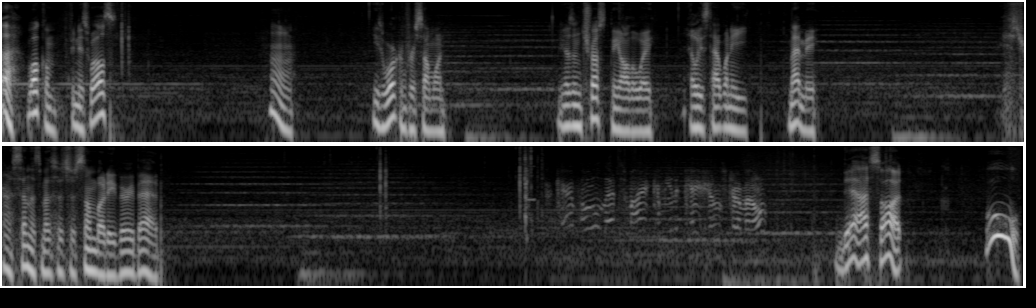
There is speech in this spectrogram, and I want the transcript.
Ah, welcome, Phineas Wells. Hmm. He's working for someone. He doesn't trust me all the way. At least that when he met me. He's trying to send this message to somebody very bad. Careful, that's my communications terminal. Yeah, I saw it. Ooh.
